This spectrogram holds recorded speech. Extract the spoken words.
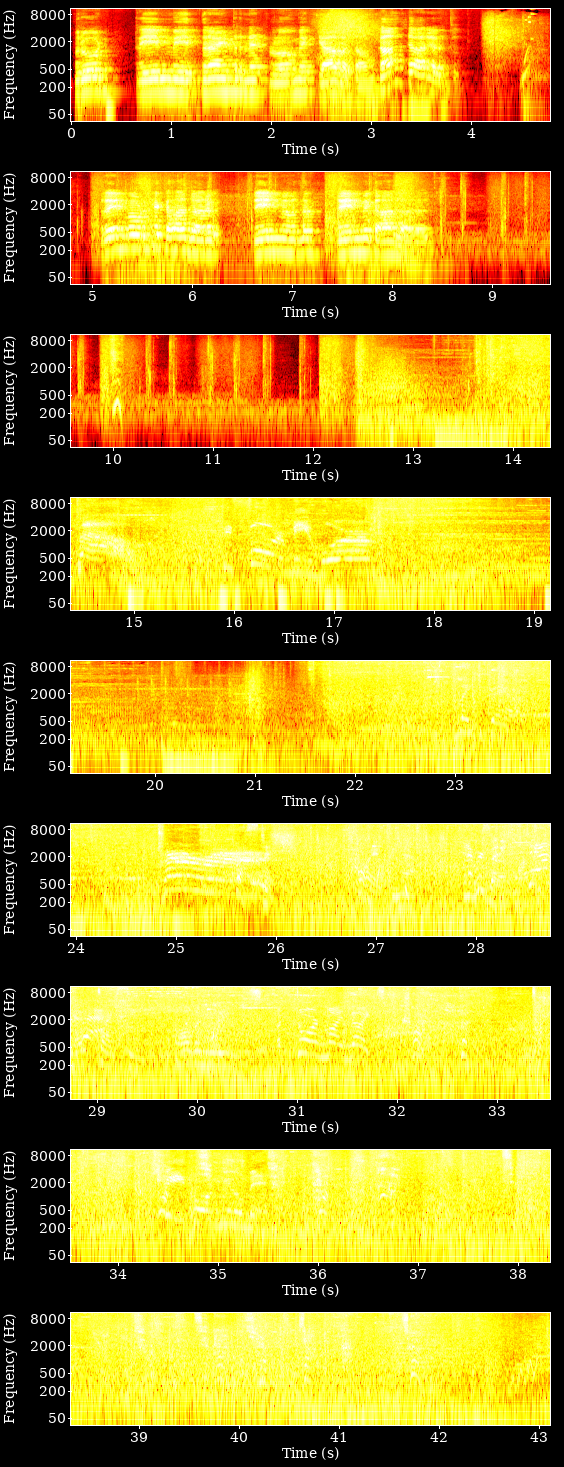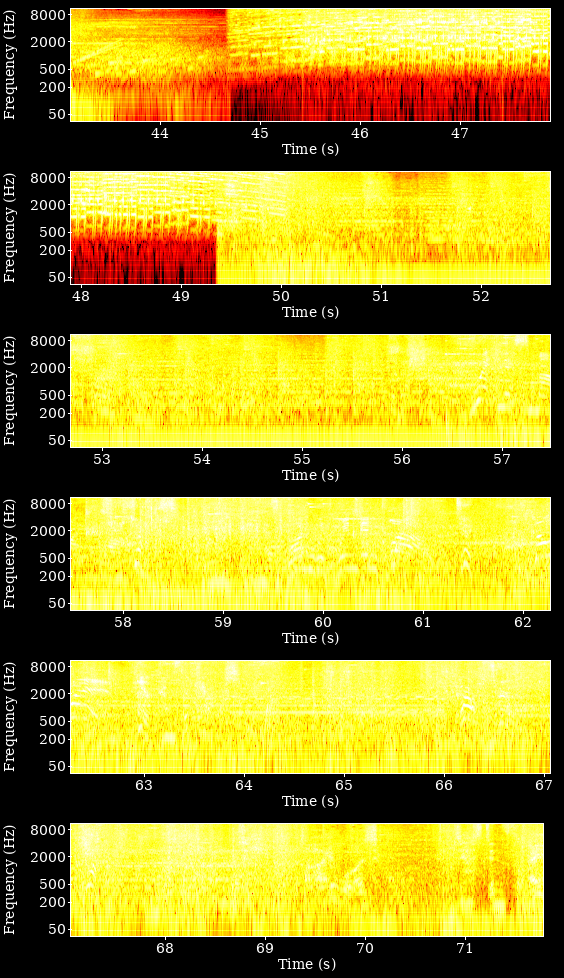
Bro train में इतना इंटरनेट प्रॉब्लम है क्या बताऊँ कहाँ जा रहे हो तुम ट्रेन में उठ के कहाँ जा रहे हो ट्रेन में मतलब ट्रेन में कहाँ जा रहे हो तुम Bow before me, worm. Perish! Quiet now. Everybody stand back. Dicey. Fallen leaves, adorn my night. Feeble human. As one with wind and cloud. Go in. Here comes the catch. I was destined for Nice.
